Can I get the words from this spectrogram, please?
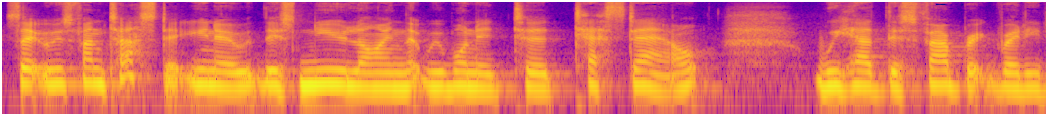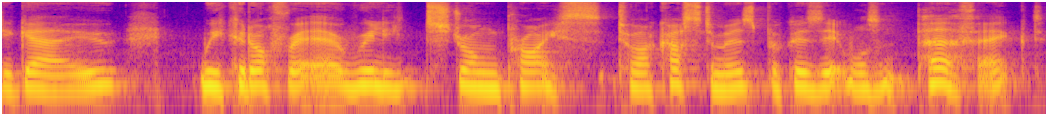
So it was fantastic. You know, this new line that we wanted to test out, we had this fabric ready to go. We could offer it at a really strong price to our customers because it wasn't perfect.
